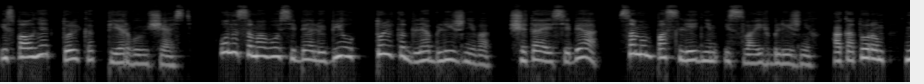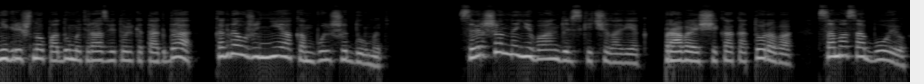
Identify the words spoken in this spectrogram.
исполнять только первую часть. Он и самого себя любил только для ближнего, считая себя самым последним из своих ближних, о котором не грешно подумать разве только тогда, когда уже не о ком больше думать. Совершенно евангельский человек, правая щека которого, сама собою,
